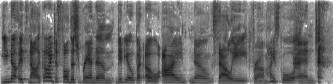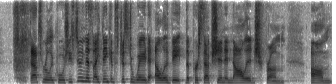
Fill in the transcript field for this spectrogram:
you know it's not like oh i just saw this random video but oh i know sally from high school and that's really cool she's doing this i think it's just a way to elevate the perception and knowledge from um,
